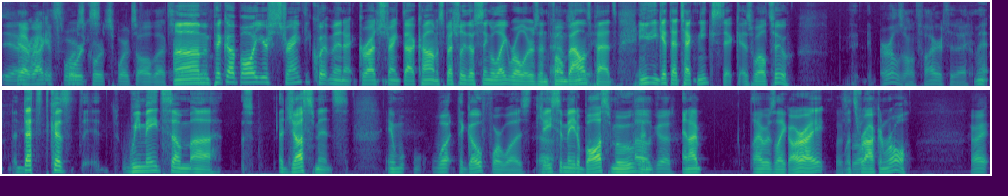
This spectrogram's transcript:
yeah, racket, sports, court sports, all that. Stuff, Um, so. and pick up all your strength equipment at garagestrength.com, especially those single leg rollers and foam balance Absolutely. pads. And you can get that technique stick as well too. Earl's on fire today. Man, That's because we made some uh, s- adjustments in w- what the go for was. Oh. Jason made a boss move, Oh, and, good. and I, I was like, all right, Let's let's, roll. rock and roll. All right.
